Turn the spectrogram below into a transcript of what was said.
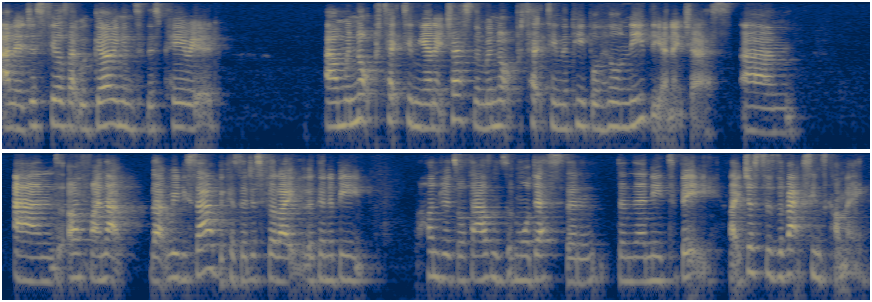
and it just feels like we're going into this period and we're not protecting the NHS, and we're not protecting the people who'll need the NHS. Um, and I find that that really sad because I just feel like there are going to be hundreds or thousands of more deaths than than there need to be. Like just as the vaccine's coming.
